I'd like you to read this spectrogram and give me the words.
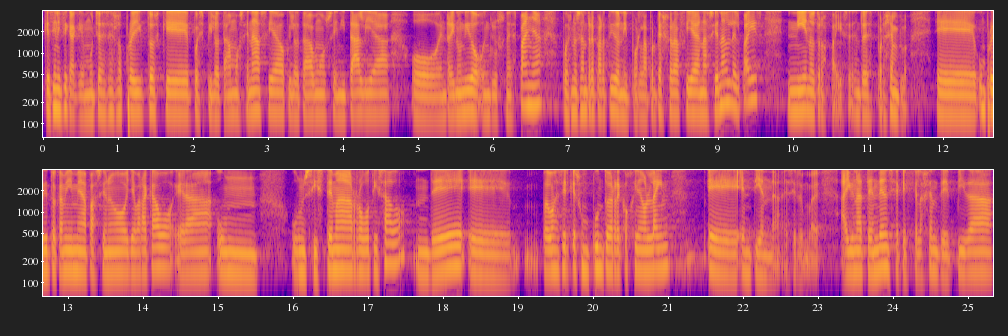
¿Qué significa? Que muchas veces los proyectos que pues, pilotamos en Asia o pilotamos en Italia o en Reino Unido o incluso en España, pues no se han repartido ni por la propia geografía nacional del país ni en otros países. Entonces, por ejemplo, eh, un proyecto que a mí me apasionó llevar a cabo era un, un sistema robotizado de, eh, podemos decir que es un punto de recogida online eh, en tienda. Es decir, hay una tendencia que es que la gente pida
